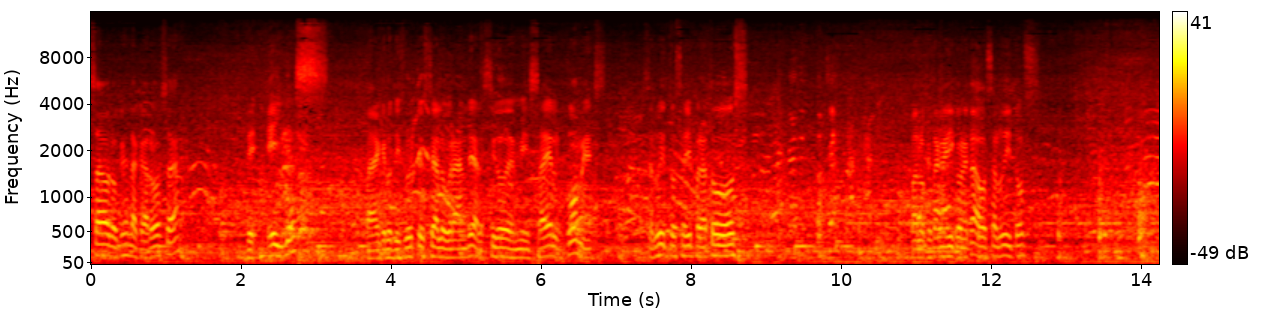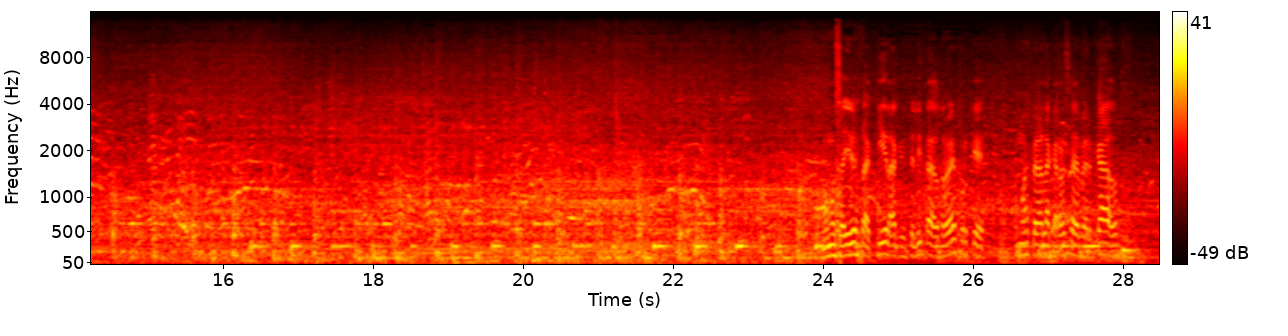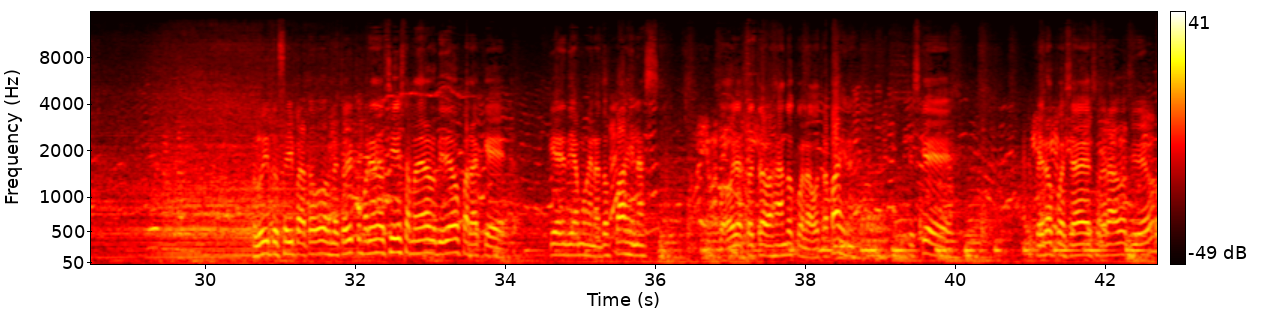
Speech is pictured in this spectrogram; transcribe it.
Pasado lo que es la carroza de ellas. Para que lo disfrute usted a lo grande, al estilo de Misael Gómez. Saluditos ahí para todos. Para los que están ahí conectados, saluditos. Vamos a ir hasta aquí, la cristalita de otra vez, porque vamos a esperar la carroza de mercado. Saluditos ahí para todos. Les estoy compartiendo así de esta manera los videos para que queden, digamos, en las dos páginas. Hoy estoy trabajando con la otra página. Así es que espero pues sea de su agrado el video.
